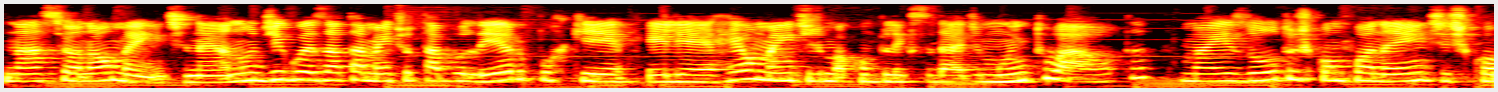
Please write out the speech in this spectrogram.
nacionalmente, né? Eu não digo exatamente o tabuleiro porque ele é realmente de uma complexidade muito alta, mas outros componentes como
